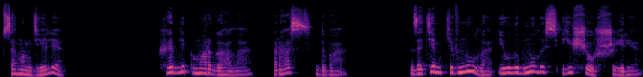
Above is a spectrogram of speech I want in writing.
«В самом деле?» Хедли поморгала. Раз, два. Затем кивнула и улыбнулась еще шире,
